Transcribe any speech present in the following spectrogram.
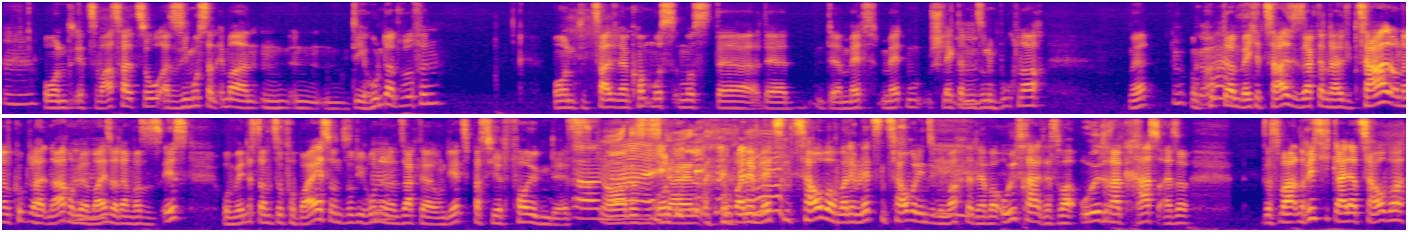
Mhm. Und jetzt war es halt so, also sie muss dann immer ein, ein D100 würfeln. Und die Zahl, die dann kommt, muss, muss der, der, der Matt, Matt schlägt dann mhm. in so einem Buch nach. Ne? Oh und Gott. guckt dann, welche Zahl. Sie sagt dann halt die Zahl und dann guckt er halt nach und mhm. er weiß er dann, was es ist. Und wenn es dann so vorbei ist und so die Runde, mhm. dann sagt er, und jetzt passiert folgendes. Oh, oh das ist geil. Und bei dem letzten Zauber, und bei dem letzten Zauber, den sie gemacht hat, der war ultra, das war ultra krass. Also, das war ein richtig geiler Zauber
